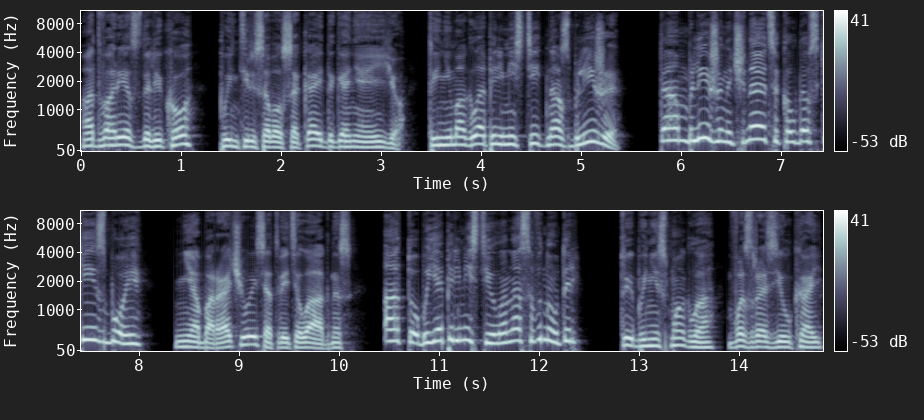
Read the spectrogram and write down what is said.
«А дворец далеко?» — поинтересовался Кай, догоняя ее. «Ты не могла переместить нас ближе?» «Там ближе начинаются колдовские сбои», — не оборачиваясь, ответила Агнес. «А то бы я переместила нас внутрь». «Ты бы не смогла», — возразил Кай.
